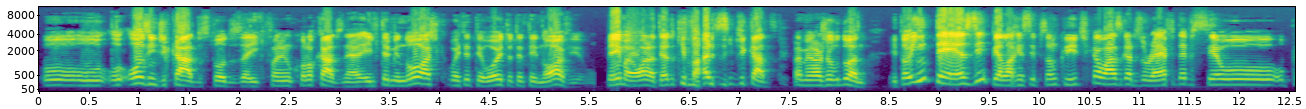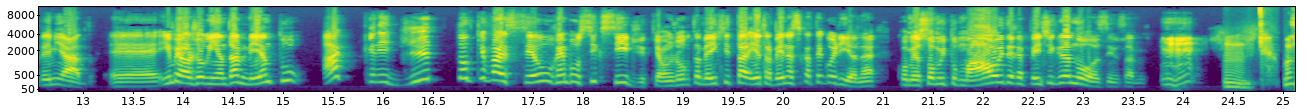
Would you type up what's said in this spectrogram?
o, o, os indicados todos aí que foram colocados, né? Ele terminou, acho que com 88, 89, bem maior até do que vários indicados para melhor jogo do ano. Então, em tese, pela recepção crítica, o Asgard's Wrath deve ser o, o premiado. É, e o melhor jogo em andamento, acredito que vai ser o Rainbow Six Siege, que é um jogo também que tá, entra bem nessa categoria, né? Começou muito mal e de repente engrenou, assim, sabe? Uhum. Hum. Mas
